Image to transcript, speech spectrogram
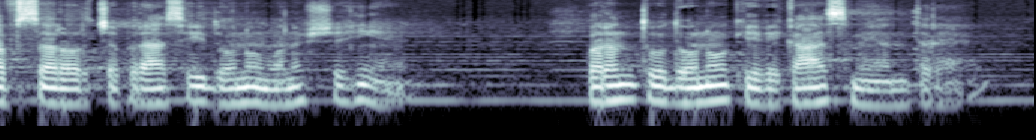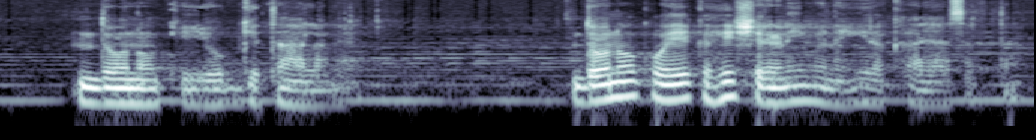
अफसर और चपरासी दोनों मनुष्य ही हैं, परंतु दोनों के विकास में अंतर है। दोनों की योग्यता अलग है। दोनों को एक ही श्रेणी में नहीं रखा जा सकता।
